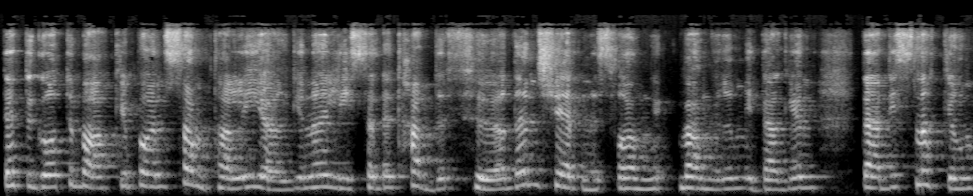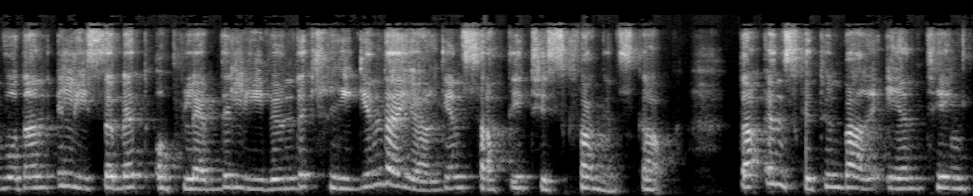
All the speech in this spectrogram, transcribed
Dette går tilbake på en samtale Jørgen og Elisabeth hadde før den skjebnesvangre middagen, der de snakker om hvordan Elisabeth opplevde livet under krigen da Jørgen satt i tysk fangenskap. Da ønsket hun bare én ting,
